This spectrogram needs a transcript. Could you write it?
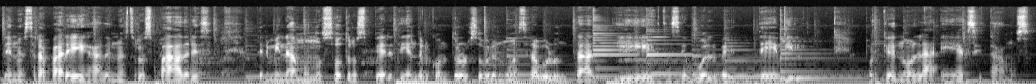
de, nuestra pareja, de nuestros padres, terminamos nosotros perdiendo el control sobre nuestra voluntad y esta se vuelve débil porque no la ejercitamos.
